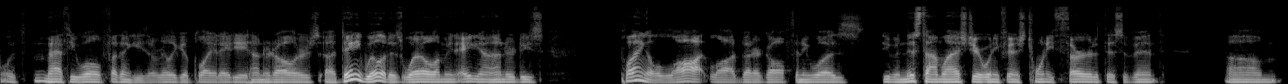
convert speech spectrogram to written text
with Matthew Wolff. I think he's a really good play at eighty eight hundred dollars. Uh, Danny Willett as well. I mean, eighty nine hundred. He's playing a lot, lot better golf than he was even this time last year when he finished twenty third at this event. Um,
